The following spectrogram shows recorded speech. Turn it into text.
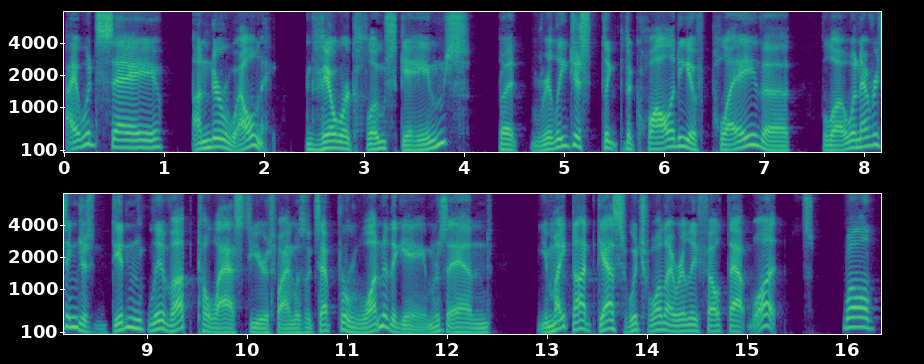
I would say underwhelming. There were close games, but really just like the quality of play, the flow and everything just didn't live up to last year's finals except for one of the games and you might not guess which one I really felt that was. Well,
